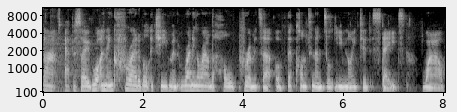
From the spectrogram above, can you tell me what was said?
that episode. What an incredible achievement running around the whole perimeter of the continental United States Wow.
